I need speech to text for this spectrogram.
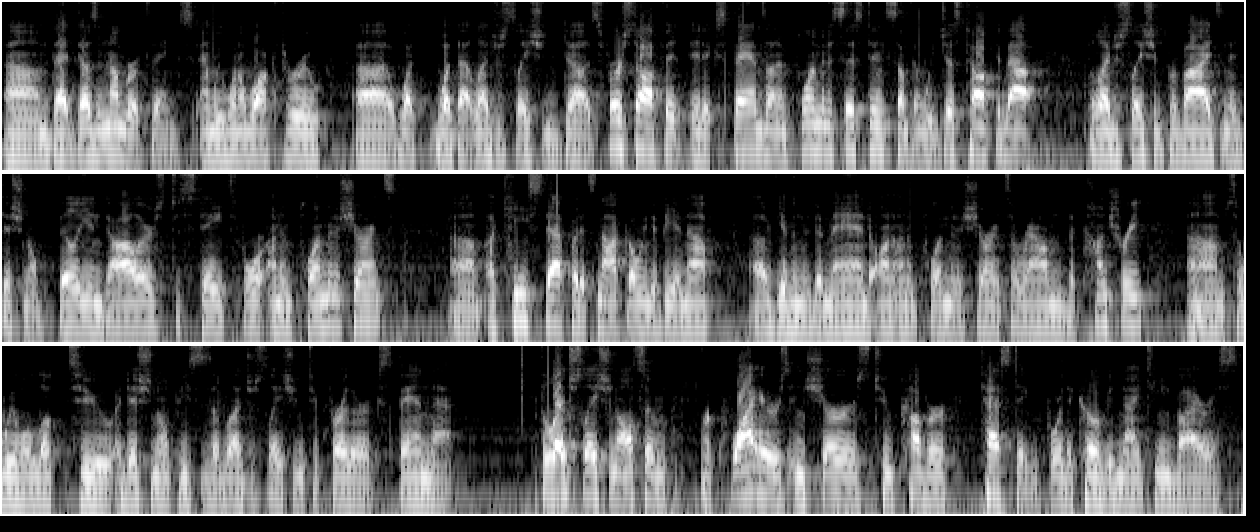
um, that does a number of things, and we want to walk through uh, what, what that legislation does. First off, it, it expands unemployment assistance, something we just talked about. The legislation provides an additional billion dollars to states for unemployment assurance. Um, a key step, but it's not going to be enough uh, given the demand on unemployment assurance around the country. Um, so we will look to additional pieces of legislation to further expand that. The legislation also requires insurers to cover testing for the COVID 19 virus.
